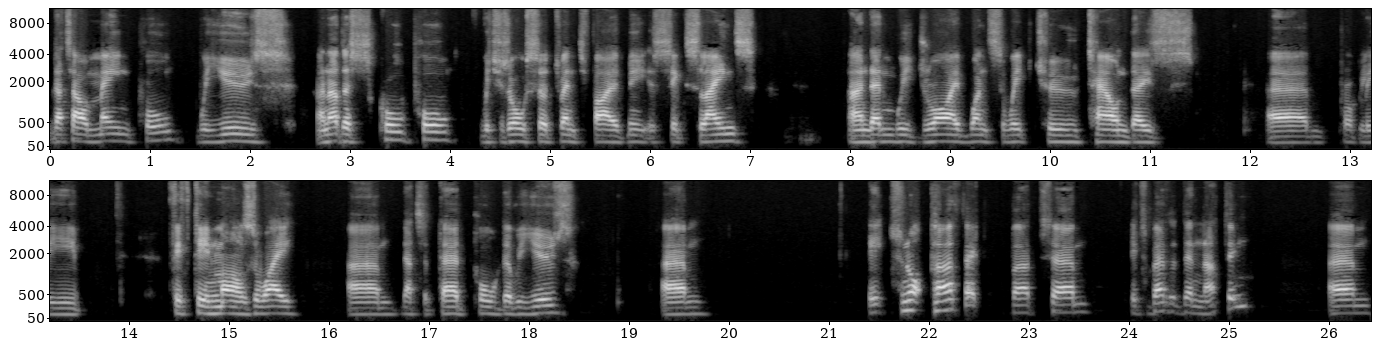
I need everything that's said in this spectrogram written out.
That's our main pool. We use another school pool, which is also 25 meters, six lanes. And then we drive once a week to town days, um, probably 15 miles away. Um, that's a third pool that we use. Um, it's not perfect, but um, it's better than nothing. Um,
